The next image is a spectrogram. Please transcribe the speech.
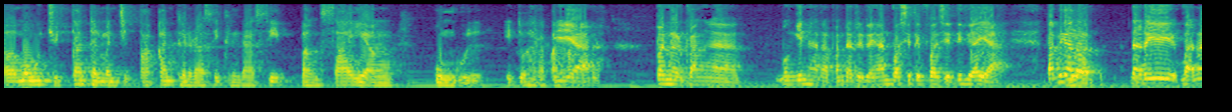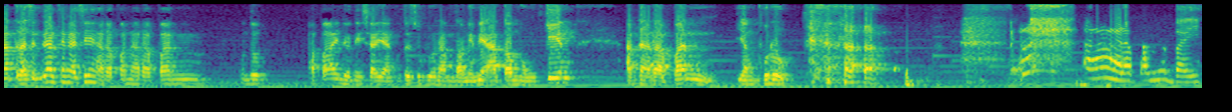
uh, mewujudkan dan menciptakan generasi-generasi bangsa yang unggul. Itu harapan iya, aku. benar banget. Mungkin harapan dari Rehan positif-positif ya ya. Tapi kalau ya. dari Mbak Nadra sendiri ada nggak sih harapan-harapan untuk apa Indonesia yang 76 tahun ini atau mungkin ada harapan yang buruk? ah, harapannya baik.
